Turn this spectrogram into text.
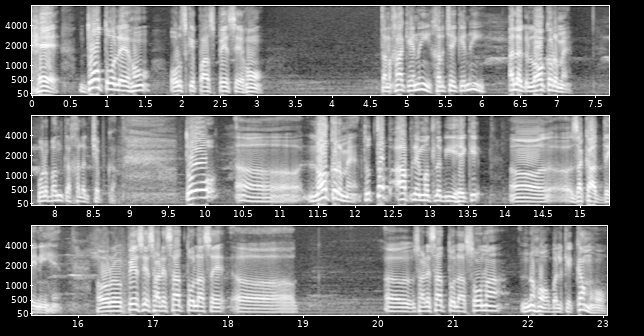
है। दो तोले हों और उसके पास पैसे हों। तनख्वाह के नहीं, ख़र्चे के नहीं, अलग लॉकर में बंद का खलक चपका। तो लॉकर में तो तब आपने मतलब ये है कि ज़क़़त देनी है। और पैसे साढ़े सात तोला से साढ़े सात तोला सोना न हो, बल्कि कम हो,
